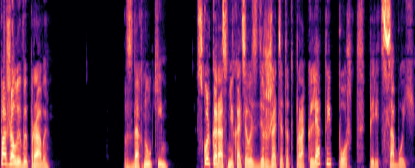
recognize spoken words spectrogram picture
Пожалуй, вы правы, вздохнул Ким. Сколько раз мне хотелось держать этот проклятый порт перед собой.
